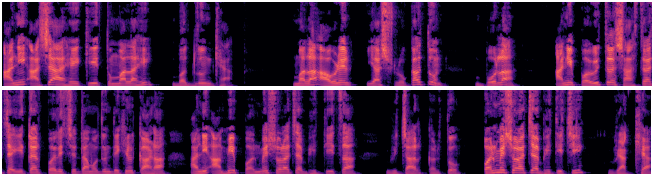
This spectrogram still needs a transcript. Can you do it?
आणि आशा आहे की तुम्हालाही बदलून घ्या. मला आवडेल या श्लोकातून बोला आणि पवित्र शास्त्राच्या इतर परिच्छेदामधून देखील काढा आणि आम्ही परमेश्वराच्या भीतीचा विचार करतो. परमेश्वराच्या भीतीची व्याख्या.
